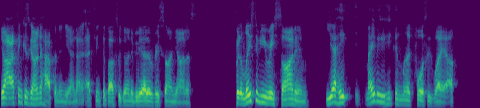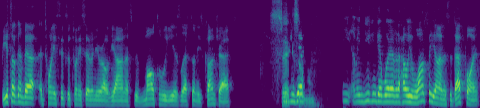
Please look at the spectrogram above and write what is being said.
you know, I think is going to happen in the end. I, I think the Bucks are going to be able to re-sign Giannis. But at least if you re-sign him, yeah, he maybe he can like force his way out. But you're talking about a 26 or 27 year old Giannis with multiple years left on his contract. Six get. I mean, you can get whatever the hell you want for Giannis at that point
